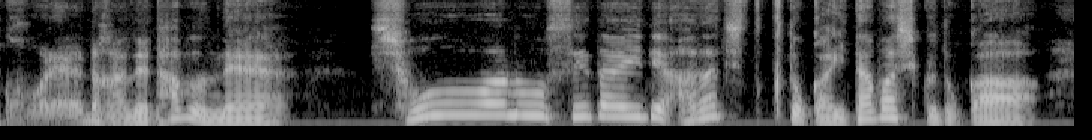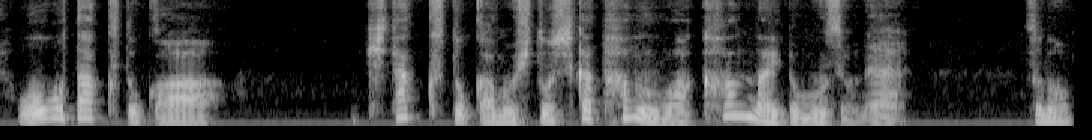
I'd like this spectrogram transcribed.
これ、だからね、多分ね、昭和の世代で足立区とか板橋区とか、大田区とか、北区とかの人しか多分わかんないと思うんですよね。その、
